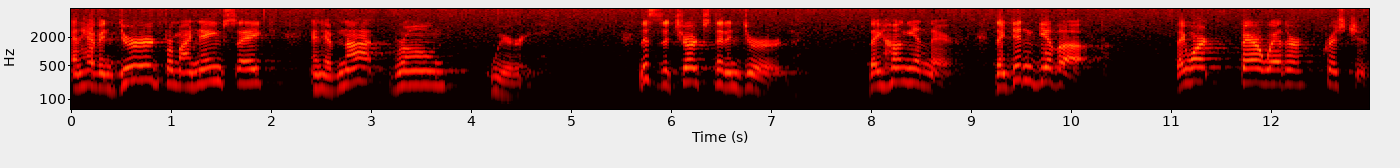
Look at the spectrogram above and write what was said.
and have endured for my name's sake and have not grown weary. This is a church that endured. They hung in there. They didn't give up. They weren't fair weather Christians.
